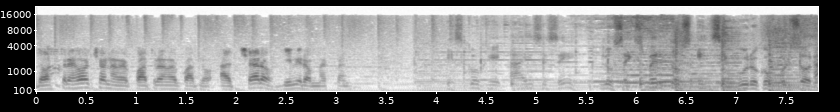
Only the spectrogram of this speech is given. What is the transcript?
238-9494. Achero, give it up, my friend. Escoge ASC, los expertos en seguro compulsorio.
